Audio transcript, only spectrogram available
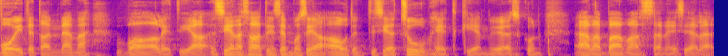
voiteta nämä vaalit. Ja siellä saatiin semmoisia autenttisia Zoom-hetkiä myös, kun Alabamassa niin siellä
